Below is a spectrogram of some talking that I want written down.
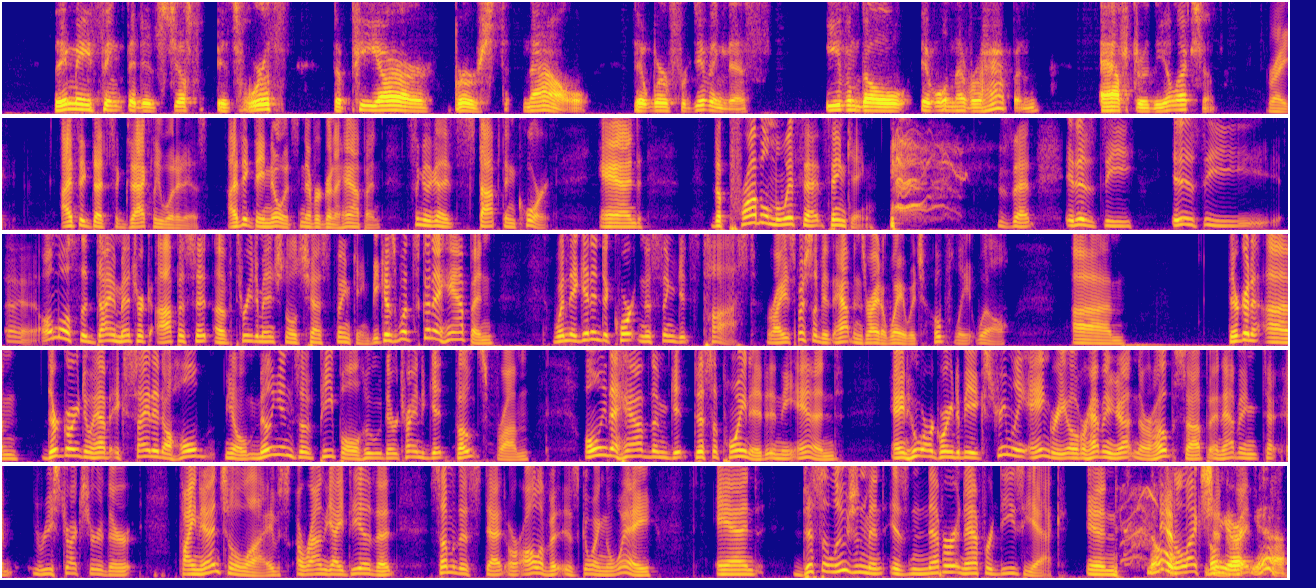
they may think that it's just it's worth the PR burst now that we're forgiving this, even though it will never happen after the election. Right. I think that's exactly what it is. I think they know it's never going to happen. It's going to get stopped in court. And the problem with that thinking is that it is the it is the uh, almost the diametric opposite of three-dimensional chess thinking because what's going to happen when they get into court and this thing gets tossed, right? Especially if it happens right away, which hopefully it will. Um, they're going to um, they're going to have excited a whole you know millions of people who they're trying to get votes from only to have them get disappointed in the end and who are going to be extremely angry over having gotten their hopes up and having to uh, restructure their financial lives around the idea that some of this debt or all of it is going away and disillusionment is never an aphrodisiac in No, an election no, you're, right yeah,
